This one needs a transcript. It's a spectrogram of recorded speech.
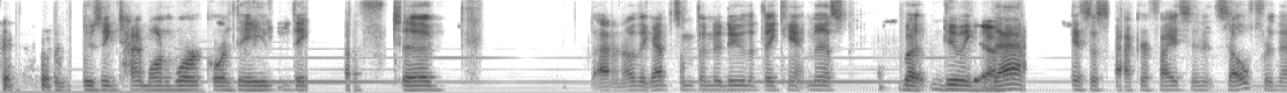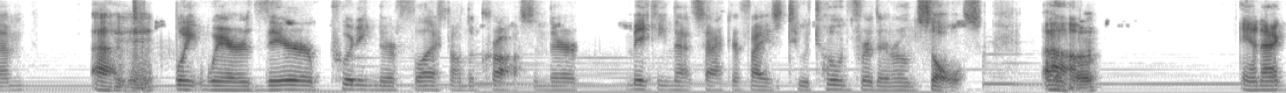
they're losing time on work or they they have to I don't know they got something to do that they can't miss. But doing Yeah. that is a sacrifice in itself for them uh, to Mhm. the point where they're putting their flesh on the cross and they're making that sacrifice to atone for their own souls. Um, Uh-huh. and I,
